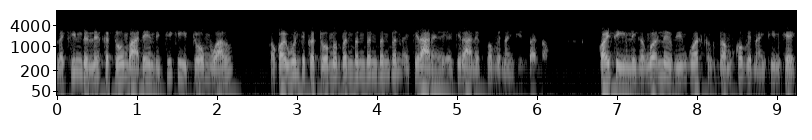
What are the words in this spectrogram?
Lakin de le ka to ba den di ki to wal ko koy won ka tom ben ben ben ben ben eh, a kirane a eh, kirane covid 19 ben nok. Koy ti li ga ngol le bi ngot dom covid 19 ke.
